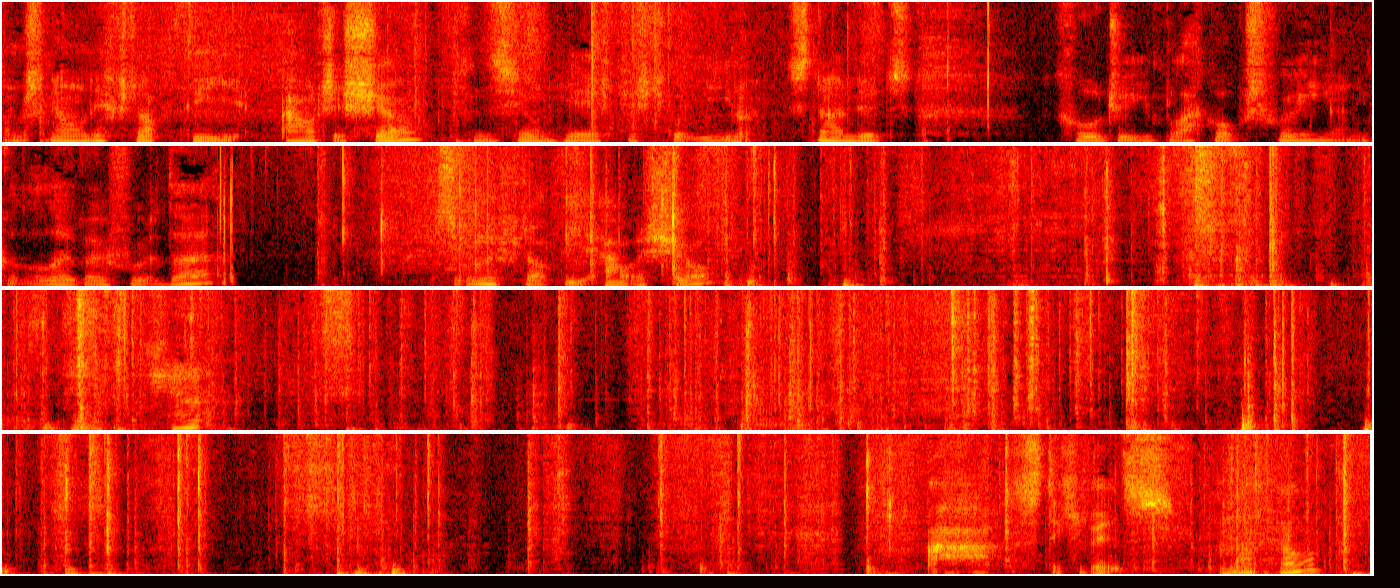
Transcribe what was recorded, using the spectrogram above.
So I'm just going to lift up the outer shell. You can see on here, it's just got you know standard Call of Duty Black Ops 3, and you've got the logo for it there. So lift up the outer shell. Ah, sticky bits. Okay,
